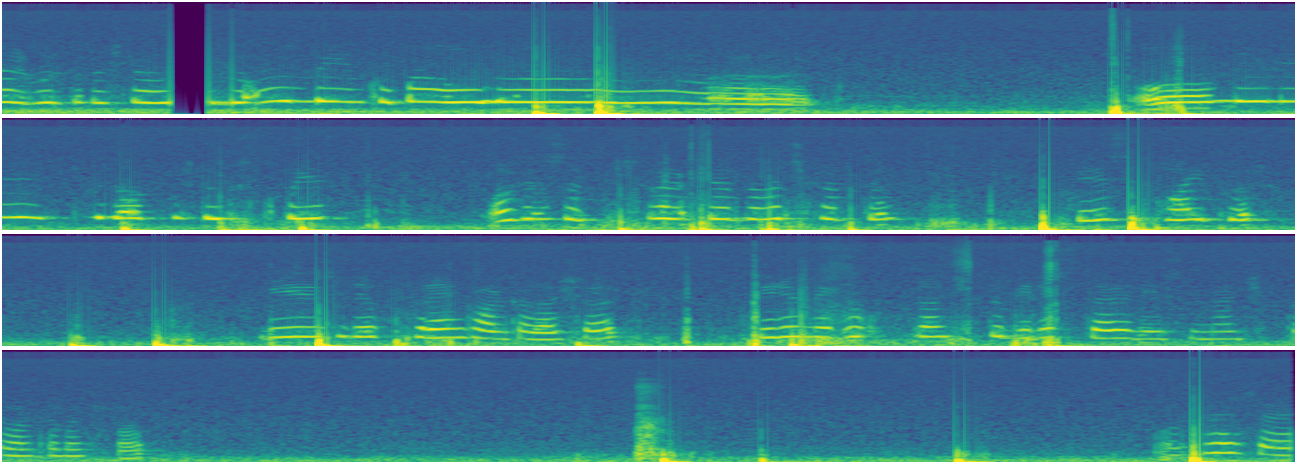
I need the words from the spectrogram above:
galiba arkadaşlar. 10 bin kupa oldu. 10 bin 269 kupayı. Arkadaşlar iki karakter daha çıkarttım. Birisi Piper. Birisi de Frank arkadaşlar. Biri Mega Kutu'dan çıktı. Biri Star Hediyesi'nden çıktı arkadaşlar. Arkadaşlar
